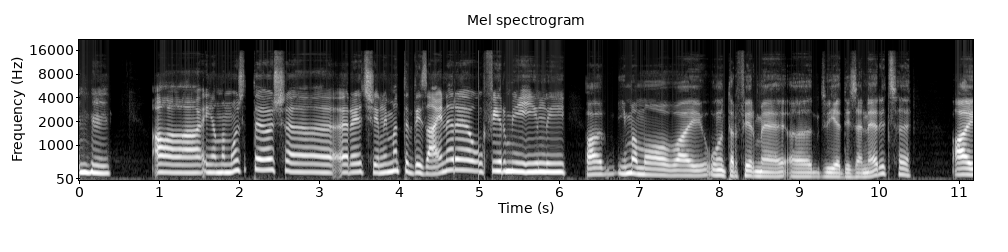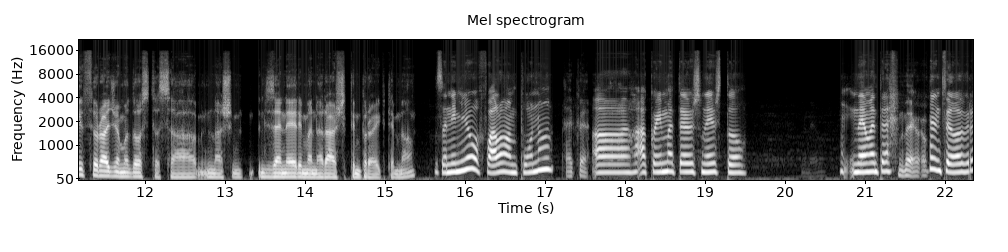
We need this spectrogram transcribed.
mm A jel nam možete još e, reći, ili imate dizajnere u firmi ili... Pa imamo ovaj, unutar firme uh, dvije dizajnerice, a i surađujemo dosta sa našim dizajnerima na različitim projektima. Zanimljivo, hvala vam puno. A, ako imate još nešto Nemate? Nemam. Dobro.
